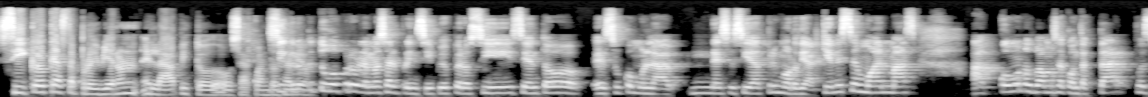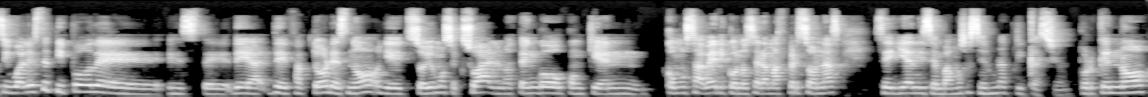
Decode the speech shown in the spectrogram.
sí creo que hasta prohibieron el app y todo, o sea, cuando sí, salió. Sí, creo que tuvo problemas al principio, pero sí siento eso como la necesidad primordial. ¿Quiénes se mueven más a cómo nos vamos a contactar, pues igual este tipo de, este, de, de factores, ¿no? Oye, soy homosexual, no tengo con quién, cómo saber y conocer a más personas, seguían, dicen, vamos a hacer una aplicación. ¿Por qué no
